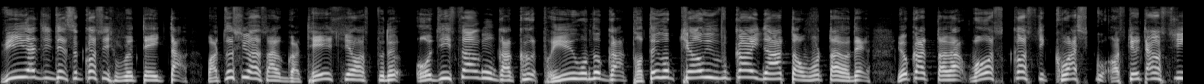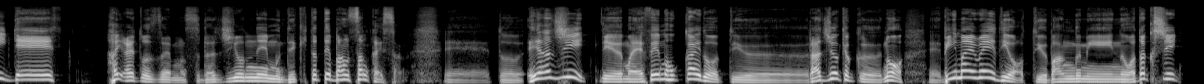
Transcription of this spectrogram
B ラジで少し触れていた松島さんが提唱するおじさん学というものがとても興味深いなと思ったので、よかったらもう少し詳しく教えてほしいです。はい、ありがとうございます。ラジオネーム、出来たて晩餐会さん。えっ、ー、と、エア G っていう、まあ、FM 北海道っていうラジオ局の、えー、Be My Radio っていう番組の私、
